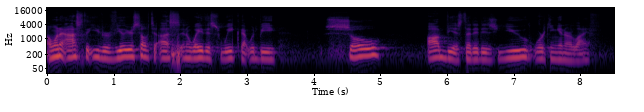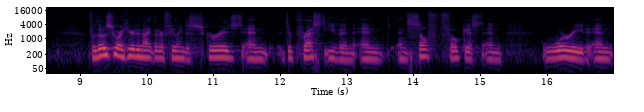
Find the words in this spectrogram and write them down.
I want to ask that you'd reveal yourself to us in a way this week that would be so obvious that it is you working in our life. For those who are here tonight that are feeling discouraged and depressed, even, and, and self focused and worried and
